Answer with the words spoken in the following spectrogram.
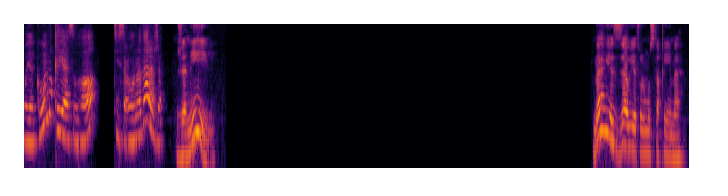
ويكون قياسها تسعون درجة جميل ما هي الزاوية المستقيمة؟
